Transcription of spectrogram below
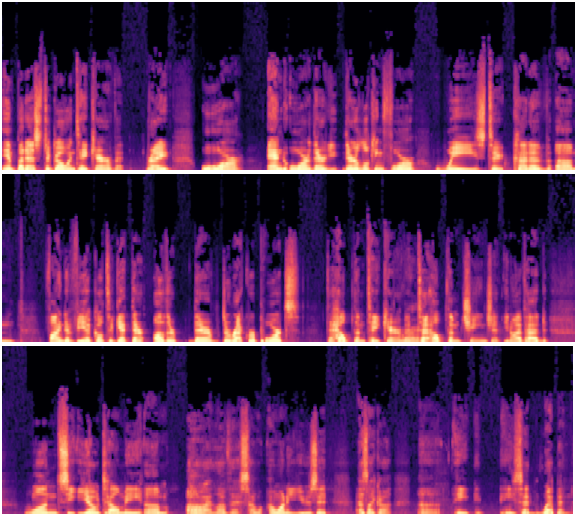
impetus to go and take care of it, right? Or and or they're they're looking for ways to kind of um, find a vehicle to get their other their direct reports to help them take care of it, Right. to help them change it. You know, I've had one CEO tell me, um, "Oh, I love this. I, want to use it as like a uh, he." He said, "Weapon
